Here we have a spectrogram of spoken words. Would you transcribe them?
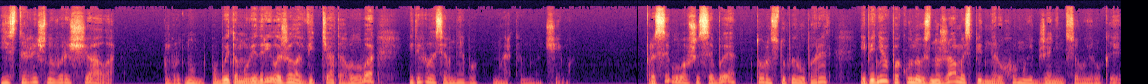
і істерично верещала. На брудному, побитому відрі лежала відтята голова і дивилася в небо мертвими очима. присилувавши себе, Торн ступив уперед і підняв пакунок з ножами з-під нерухомої Дженнінгсової руки.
